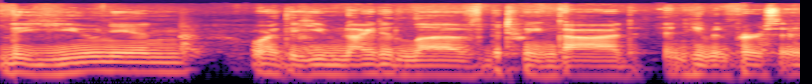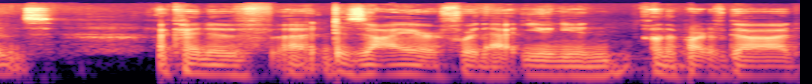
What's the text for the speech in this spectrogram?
the union or the united love between God and human persons, a kind of uh, desire for that union on the part of God,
